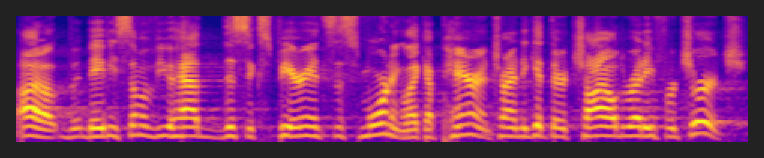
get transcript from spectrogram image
I don't know, maybe some of you had this experience this morning, like a parent trying to get their child ready for church.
